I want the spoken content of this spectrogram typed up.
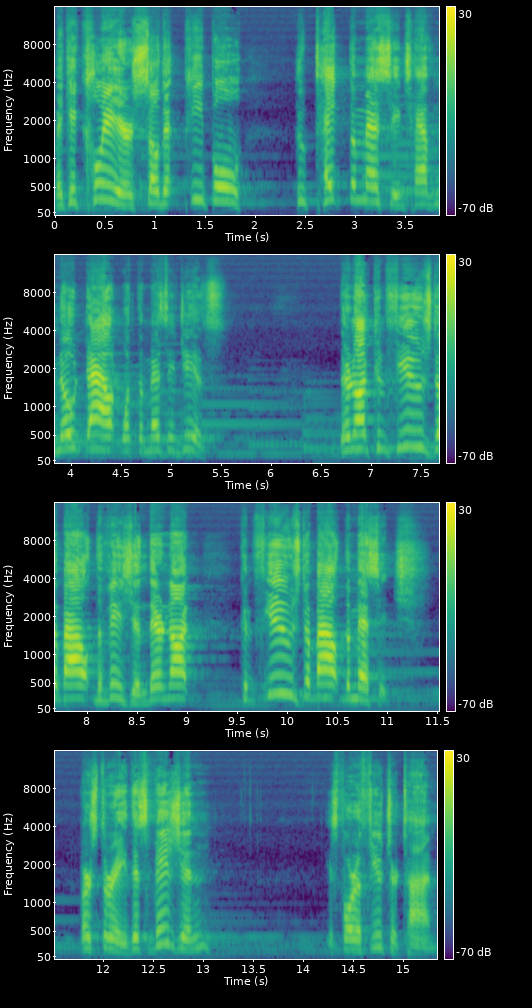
Make it clear so that people who take the message have no doubt what the message is. They're not confused about the vision, they're not confused about the message. Verse 3 This vision is for a future time.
